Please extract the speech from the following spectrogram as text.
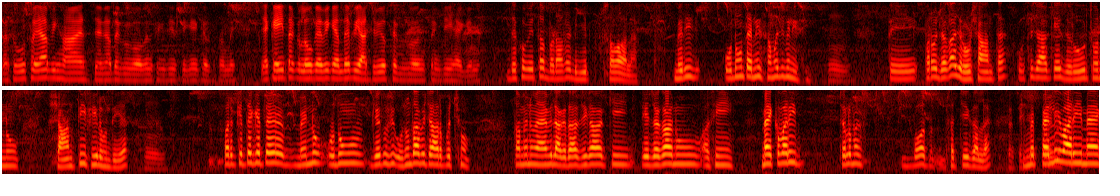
ਮਹਿਸੂਸ ਹੋਇਆ ਵੀ ਹਾਂ ਇਸ ਜਗ੍ਹਾ ਤੇ ਗੁਰੂ ਗੋਬਿੰਦ ਸਿੰਘ ਜੀ ਸੀਗੇ ਕਿਸ ਸਮੇਂ। ਜਾਂ ਕਈ ਤੱਕ ਲੋਕ ਇਹ ਵੀ ਕਹਿੰਦੇ ਵੀ ਅੱਜ ਵੀ ਉੱਥੇ ਗੁਰੂ ਗੋਬਿੰਦ ਸਿੰਘ ਜੀ ਹੈਗੇ ਨੇ। ਦੇਖੋ ਇਹ ਤਾਂ ਬੜਾ ਨਾ ਡੀਪ ਸਵਾਲ ਹੈ। ਮੇਰੀ ਉਦੋਂ ਤਾਂ ਇੰਨੀ ਸਮਝ ਵੀ ਨਹੀਂ ਸੀ। ਤੇ ਪਰ ਉਹ ਜਗ੍ਹਾ ਜ਼ਰੂਰ ਸ਼ਾਂਤ ਹੈ। ਉੱਥੇ ਜਾ ਕੇ ਜ਼ਰੂਰ ਤੁਹਾਨੂੰ ਸ਼ਾਂਤੀ ਫੀਲ ਹੁੰਦੀ ਹੈ। ਪਰ ਕਿਤੇ ਕਿਤੇ ਮੈਨੂੰ ਉਦੋਂ ਜੇ ਤੁਸੀਂ ਉਦੋਂ ਦਾ ਵਿਚਾਰ ਪੁੱਛੋ ਤਾਂ ਮੈਨੂੰ ਐਂ ਵੀ ਲੱਗਦਾ ਸੀਗਾ ਕਿ ਇਹ ਜਗ੍ਹਾ ਨੂੰ ਅਸੀਂ ਮੈਂ ਇੱਕ ਵਾਰੀ ਚਲੋ ਮੈਂ ਬਹੁਤ ਸੱਚੀ ਗੱਲ ਹੈ ਕਿ ਮੈਂ ਪਹਿਲੀ ਵਾਰੀ ਮੈਂ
